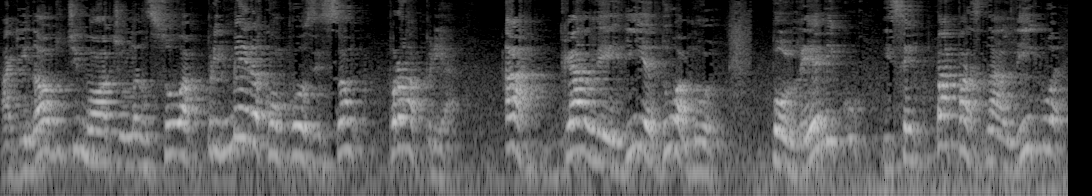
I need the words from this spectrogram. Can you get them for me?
Aguinaldo Timóteo lançou a primeira composição própria, A Galeria do Amor. Polêmico e sem papas na língua,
